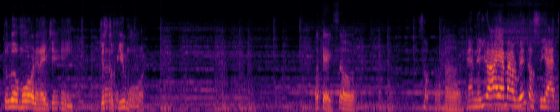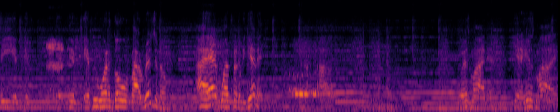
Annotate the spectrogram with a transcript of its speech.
It's a little more than 18. Just a few more. Okay, so So, uh, and then, you know, I have my original CIT. If if if, if we want to go with my original, I had one from the beginning. Uh, where's mine at? Yeah, here's mine.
